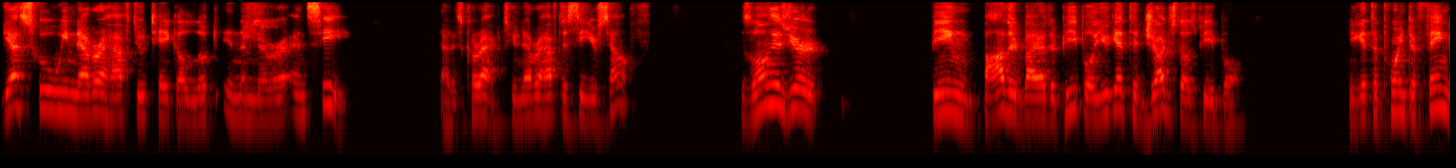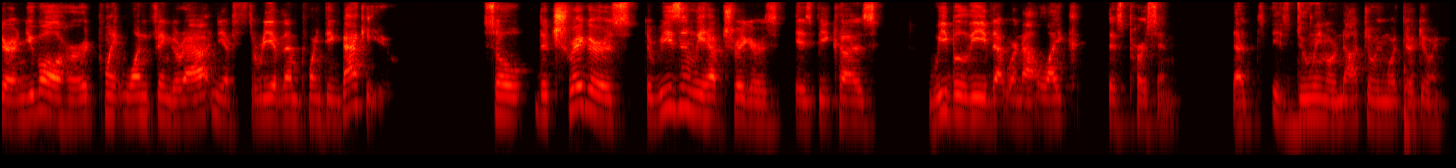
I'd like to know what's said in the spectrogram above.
guess who we never have to take a look in the mirror and see? That is correct. You never have to see yourself. As long as you're being bothered by other people, you get to judge those people. You get to point a finger, and you've all heard point one finger out, and you have three of them pointing back at you. So, the triggers, the reason we have triggers is because we believe that we're not like this person that is doing or not doing what they're doing.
